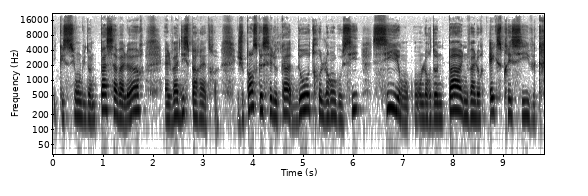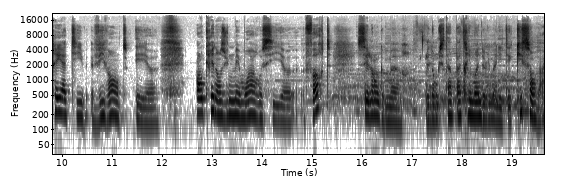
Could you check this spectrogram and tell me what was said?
et que si on lui donne pas sa valeur, elle va disparaître. Je pense que c'est le cas d'autres langues aussi. Si on, ne leur donne pas une valeur expressive, créative, vivante et euh, ancrée dans une mémoire aussi euh, forte, ces langues meurent. Et donc c'est un patrimoine de l'humanité qui s'en va.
